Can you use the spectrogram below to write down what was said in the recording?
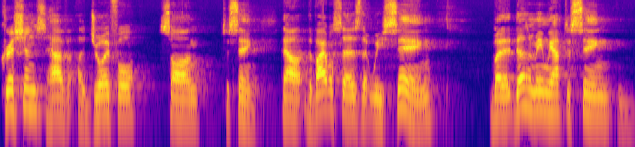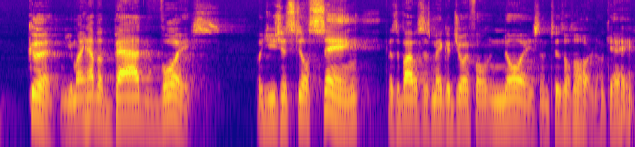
Christians have a joyful song to sing. Now, the Bible says that we sing, but it doesn't mean we have to sing good. You might have a bad voice, but you should still sing because the Bible says, make a joyful noise unto the Lord, okay?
